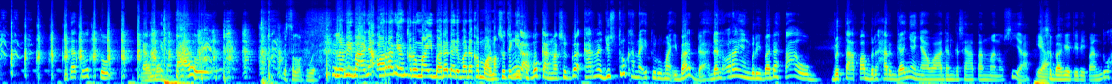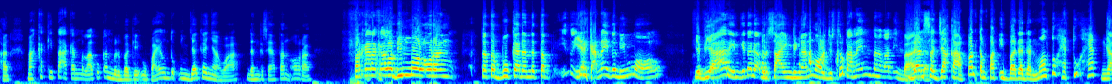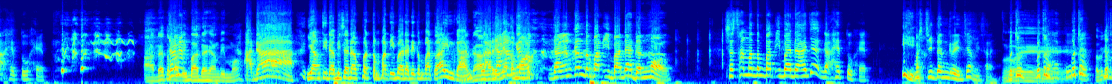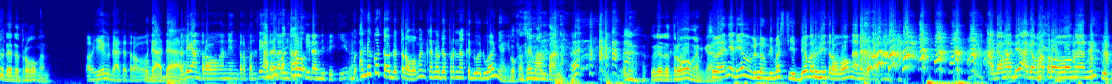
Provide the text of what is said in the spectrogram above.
kita tutup karena Ngomong. kita tahu. Kesel gue. Lebih banyak orang yang ke rumah ibadah daripada ke mall. Maksudnya gitu. Enggak, bukan maksud gua karena justru karena itu rumah ibadah dan orang yang beribadah tahu betapa berharganya nyawa dan kesehatan manusia Ya. sebagai titipan Tuhan, maka kita akan melakukan berbagai upaya untuk menjaga nyawa dan kesehatan orang. Perkara kalau di mall orang tetap buka dan tetap itu ya karena itu di mall. Ya biarin kita nggak bersaing dengan mall justru karena ini tempat ibadah. Dan sejak kapan tempat ibadah dan mall tuh head to head? nggak head to head. Ada tempat Jangan- ibadah yang di mall. Ada yang tidak bisa dapat tempat ibadah di tempat lain kan? Ada. Larinya ke mall. jangankan tempat ibadah dan mall. Sesama tempat ibadah aja nggak head to head. Iya. Masjid dan gereja misalnya. Betul, Woi. betul, betul. Tapi kan udah ada terowongan. Oh iya udah ada terowongan. Udah ada. Tapi kan terowongan yang terpenting Anda adalah di tahu- hati dan di pikiran. Anda kok tahu udah terowongan karena udah pernah kedua-duanya ya? Lo kan saya mantan. udah, udah ada terowongan kan. Sebenarnya dia belum di masjid, dia baru di terowongan. sekarang. agama dia agama terowongan itu.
